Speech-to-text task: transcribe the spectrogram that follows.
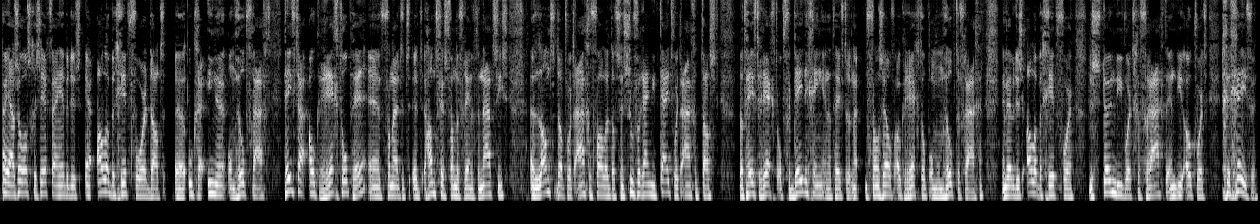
Nou ja, zoals gezegd, wij hebben dus er alle begrip voor dat uh, Oekraïne om hulp vraagt. Heeft daar ook recht op, hè, uh, vanuit het, het handvest van de Verenigde Naties. Een land dat wordt aangevallen, dat zijn soevereiniteit wordt aangetast. Dat heeft recht op verdediging en dat heeft er vanzelf ook recht op om om hulp te vragen. En we hebben dus alle begrip voor de steun die wordt gevraagd en die ook wordt gegeven.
